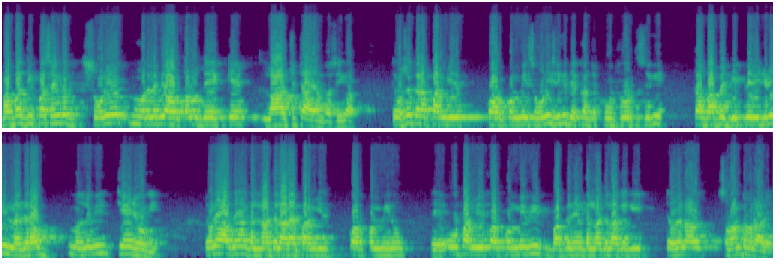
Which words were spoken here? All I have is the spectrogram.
ਬਾਬਾ ਦੀਪਾ ਸਿੰਘ ਸੋਹਣੀਆਂ ਮਤਲਬ ਵੀ ਔਰਤਾਂ ਨੂੰ ਦੇਖ ਕੇ ਲਾਲਚ ਚ ਆ ਜਾਂਦਾ ਸੀਗਾ। ਤੇ ਉਸੇ ਤਰ੍ਹਾਂ ਪਰਮਜੀਤ ਕੌਰ ਪੰਮੀ ਸੋਹਣੀ ਸੀਗੀ, ਦੇਖਣ ਚ ਖੂਬਸੂਰਤ ਸੀਗੀ। ਤਾਂ ਬਾਬੇ ਦੀਪੇ ਦੀ ਜਿਹੜੀ ਨਜ਼ਰ ਆ ਉਹ ਮਤਲਬ ਵੀ ਚੇਂਜ ਹੋ ਗਈ। ਤੇ ਉਹਨੇ ਆਪਦੀਆਂ ਗੱਲਾਂ ਚ ਲਿਆ ਪਰਮਜੀਤ ਕੌਰ ਪੰਮੀ ਨੂੰ। ਤੇ ਉਹ ਪਰਮਜੀਤ ਕੌਰ ਪੰਮੀ ਵੀ ਬਾਬੇ ਦੀਆਂ ਗੱਲਾਂ ਚਲਾ ਕੇ ਗਈ ਤੇ ਉਹਦੇ ਨਾਲ ਸੰਬੰਧ ਬਣਾ ਲਏ।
